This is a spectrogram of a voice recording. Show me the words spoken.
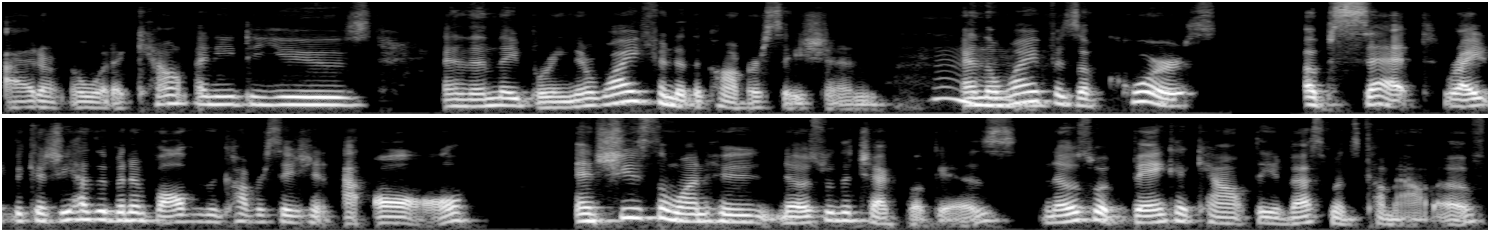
I don't know what account I need to use. And then they bring their wife into the conversation. Hmm. And the hmm. wife is, of course, upset, right? Because she hasn't been involved in the conversation at all. And she's the one who knows where the checkbook is, knows what bank account the investments come out of.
